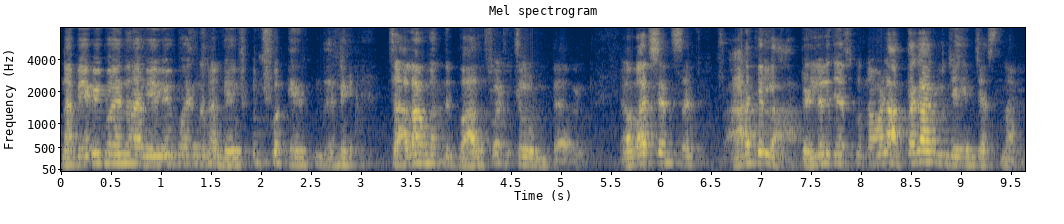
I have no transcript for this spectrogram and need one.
నా బేబీ పోయింది నా బేబీ పోయింది నా బేబీ పోయిందని చాలా మంది బాధపడుతూ ఉంటారు. అవర్షన్స్ ఆడపిల్ల పెళ్ళిళ్ళు చేసుకున్న వాళ్ళు అత్తగారులు చేయించేస్తున్నారు.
